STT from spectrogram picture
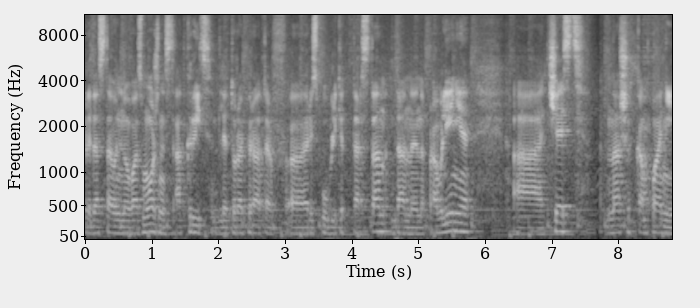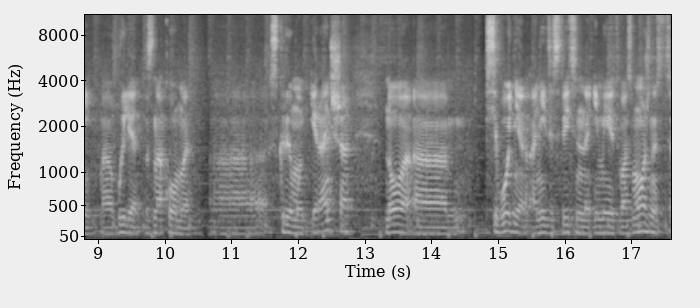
предоставленную возможность открыть для туроператоров э, Республики Татарстан данное направление. А, часть наших компаний э, были знакомы э, с Крымом и раньше, но сегодня они действительно имеют возможность,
